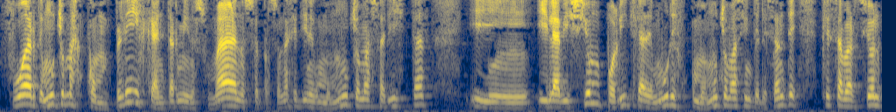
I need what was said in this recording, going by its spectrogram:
fuerte, mucho más compleja en términos humanos. El personaje tiene como mucho más aristas y, y la visión política de Moore es como mucho más interesante que esa versión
